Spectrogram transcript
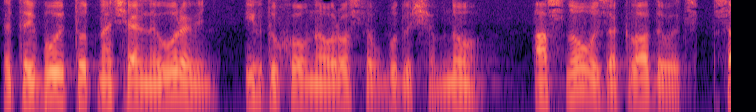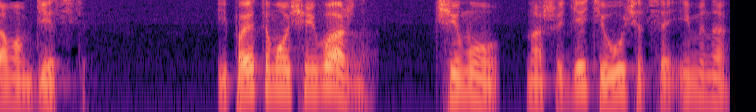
это и будет тот начальный уровень их духовного роста в будущем. Но основы закладываются в самом детстве. И поэтому очень важно, чему наши дети учатся именно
